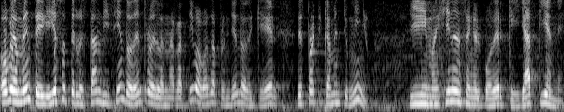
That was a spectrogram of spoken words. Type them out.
obviamente, y eso te lo están diciendo dentro de la narrativa, vas aprendiendo de que él es prácticamente un niño. Y imagínense en el poder que ya tiene,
